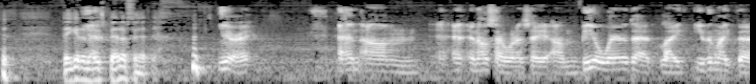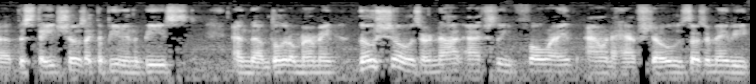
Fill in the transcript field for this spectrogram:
they get a Yeah. nice benefit. Yeah, right. And um, and, also I want to say, um, be aware that like even like the the stage shows, like the Beauty and the Beast and um, the Little Mermaid, those shows are not actually full length hour and a half shows. Those are maybe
